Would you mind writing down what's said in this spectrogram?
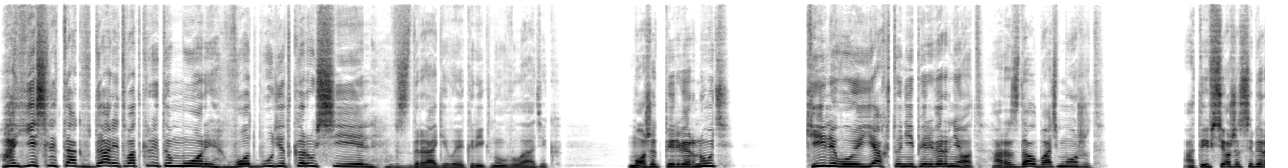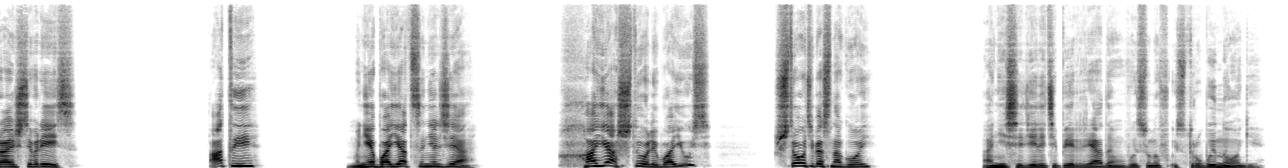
«А если так вдарит в открытом море, вот будет карусель!» — вздрагивая, крикнул Владик. «Может, перевернуть?» «Килевую яхту не перевернет, а раздолбать может. А ты все же собираешься в рейс?» «А ты?» «Мне бояться нельзя». «А я что ли боюсь? Что у тебя с ногой?» Они сидели теперь рядом, высунув из трубы ноги.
